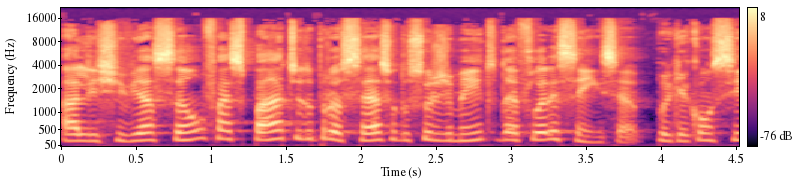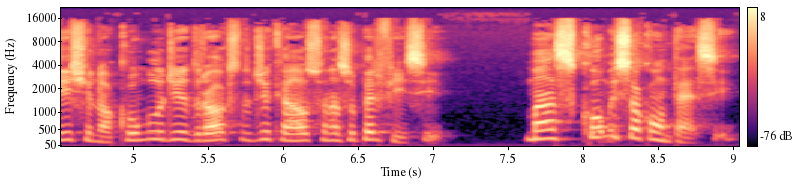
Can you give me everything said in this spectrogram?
A lixiviação faz parte do processo do surgimento da eflorescência, porque consiste no acúmulo de hidróxido de cálcio na superfície. Mas como isso acontece?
